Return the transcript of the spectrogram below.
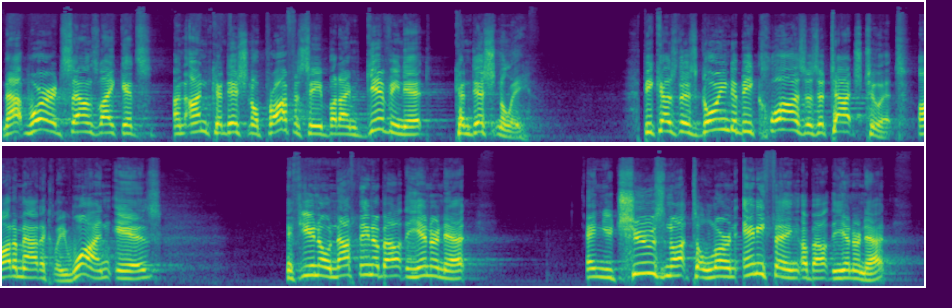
That word sounds like it's an unconditional prophecy, but I'm giving it conditionally. Because there's going to be clauses attached to it automatically. One is if you know nothing about the internet and you choose not to learn anything about the internet,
